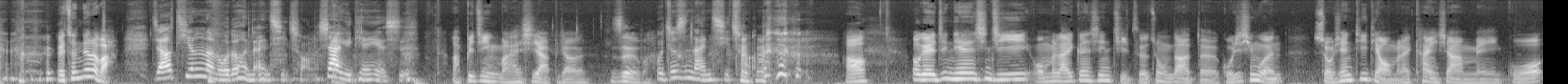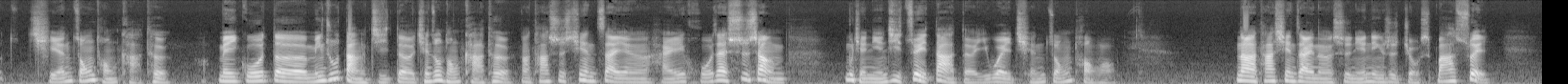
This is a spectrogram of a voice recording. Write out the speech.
哎、欸，春天了吧？只要天冷，我都很难起床，下雨天也是。啊，毕竟马来西亚比较热嘛。我就是难起床。好。OK，今天星期一，我们来更新几则重大的国际新闻。首先，第一条，我们来看一下美国前总统卡特，美国的民主党籍的前总统卡特，那他是现在呢还活在世上，目前年纪最大的一位前总统哦。那他现在呢是年龄是九十八岁，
